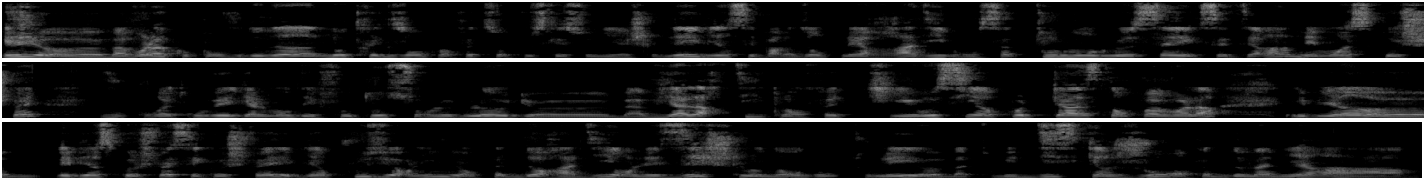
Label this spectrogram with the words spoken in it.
Et euh, bah voilà, pour vous donner un autre exemple en fait sur tout ce qui est semi-échelonné, eh bien c'est par exemple les radis. Bon ça tout le monde le sait, etc. Mais moi ce que je fais, vous pourrez trouver également des photos sur le blog euh, bah, via l'article en fait qui est aussi un podcast. Enfin voilà, et eh bien euh, eh bien ce que je fais, c'est que je fais eh bien plusieurs lignes en fait de radis en les échelonnant donc tous les euh, bah, tous les 10-15 jours en fait de manière à,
